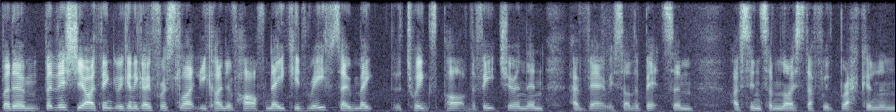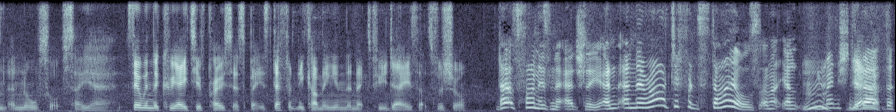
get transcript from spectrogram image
But um, but this year I think we're going to go for a slightly kind of half naked wreath, so make the twigs part of the feature and then have various other bits. And I've seen some nice stuff with bracken and, and all sorts. So yeah, still in the creative process, but it's definitely coming in the next few days. That's for sure. That's fun, isn't it? Actually, and and there are different styles. And I- you mentioned Mm, yeah, about the,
